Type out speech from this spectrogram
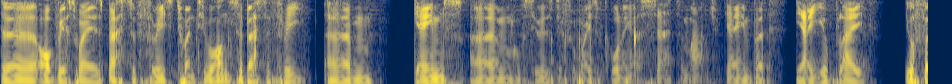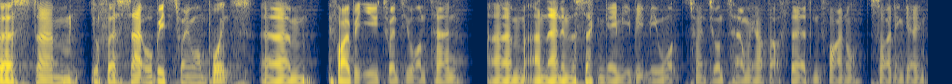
the obvious way is best of three to twenty-one. So best of three um, games. Um, obviously, there's different ways of calling it a set, a match, a game, but yeah, you'll play your first um, your first set will be to 21 points. Um, if I beat you 21-10, um, and then in the second game you beat me 21-10, we have that third and final deciding game.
